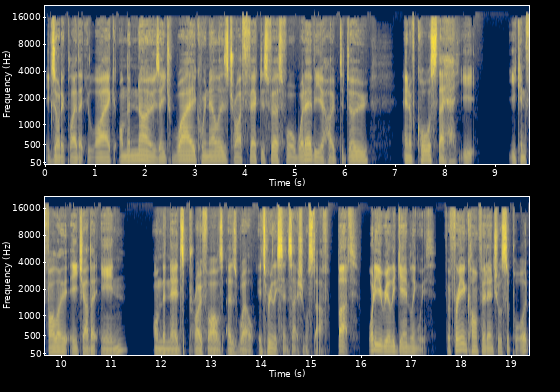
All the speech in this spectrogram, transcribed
exotic play that you like. On the nose, each way, Quinellas, trifectas, first four, whatever you hope to do. And of course, they you, you can follow each other in on the Ned's profiles as well. It's really sensational stuff. But what are you really gambling with? For free and confidential support,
